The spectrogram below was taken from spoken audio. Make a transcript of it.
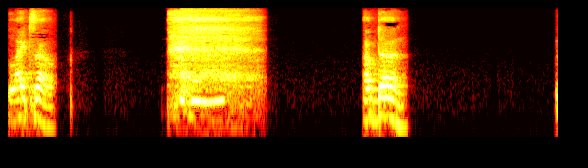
lights out. I'm done.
